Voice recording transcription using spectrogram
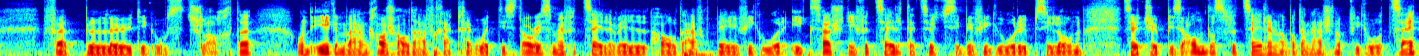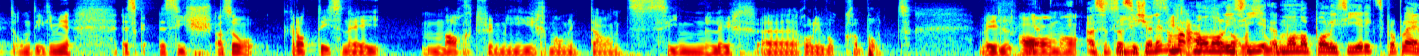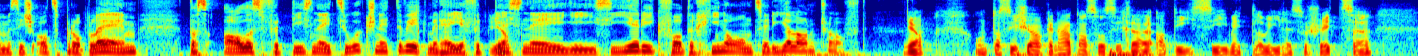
Verblödung auszuschlachten. Und irgendwann kannst du halt einfach keine guten Stories mehr erzählen, weil halt einfach bei Figur X hast du die erzählt, jetzt solltest du sie bei Figur Y solltest du etwas anderes erzählen, aber dann hast du noch die Figur Z und irgendwie, es, es ist, also gerade Disney macht für mich momentan ziemlich äh, Hollywood kaputt. Weil ja, also das sie, ist ja nicht nur ein Monopolisierungsproblem, es ist auch das Problem, dass alles für Disney zugeschnitten wird. Wir haben eine Verdisneyisierung von der Kino- und Serienlandschaft. Ja, und das ist ja genau das, was ich äh, an DC mittlerweile so schätze,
